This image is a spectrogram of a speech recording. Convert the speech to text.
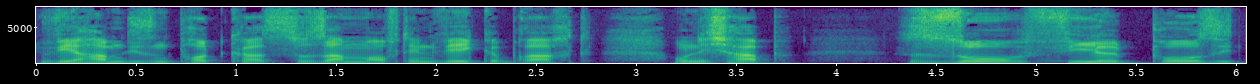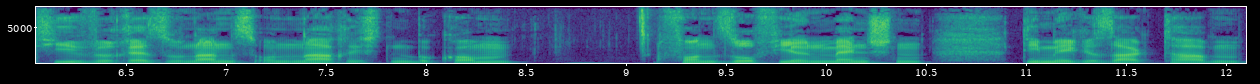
Wir haben diesen Podcast zusammen auf den Weg gebracht und ich habe so viel positive Resonanz und Nachrichten bekommen von so vielen Menschen, die mir gesagt haben,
